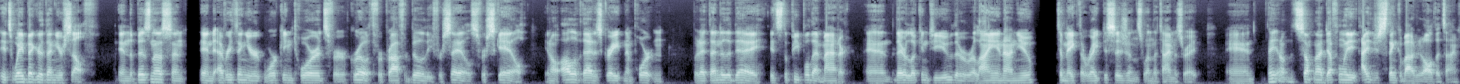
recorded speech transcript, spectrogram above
It's way bigger than yourself in the business and and everything you're working towards for growth, for profitability, for sales, for scale. You know, all of that is great and important. But at the end of the day, it's the people that matter. And they're looking to you, they're relying on you to make the right decisions when the time is right. And, you know, it's something I definitely, I just think about it all the time.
